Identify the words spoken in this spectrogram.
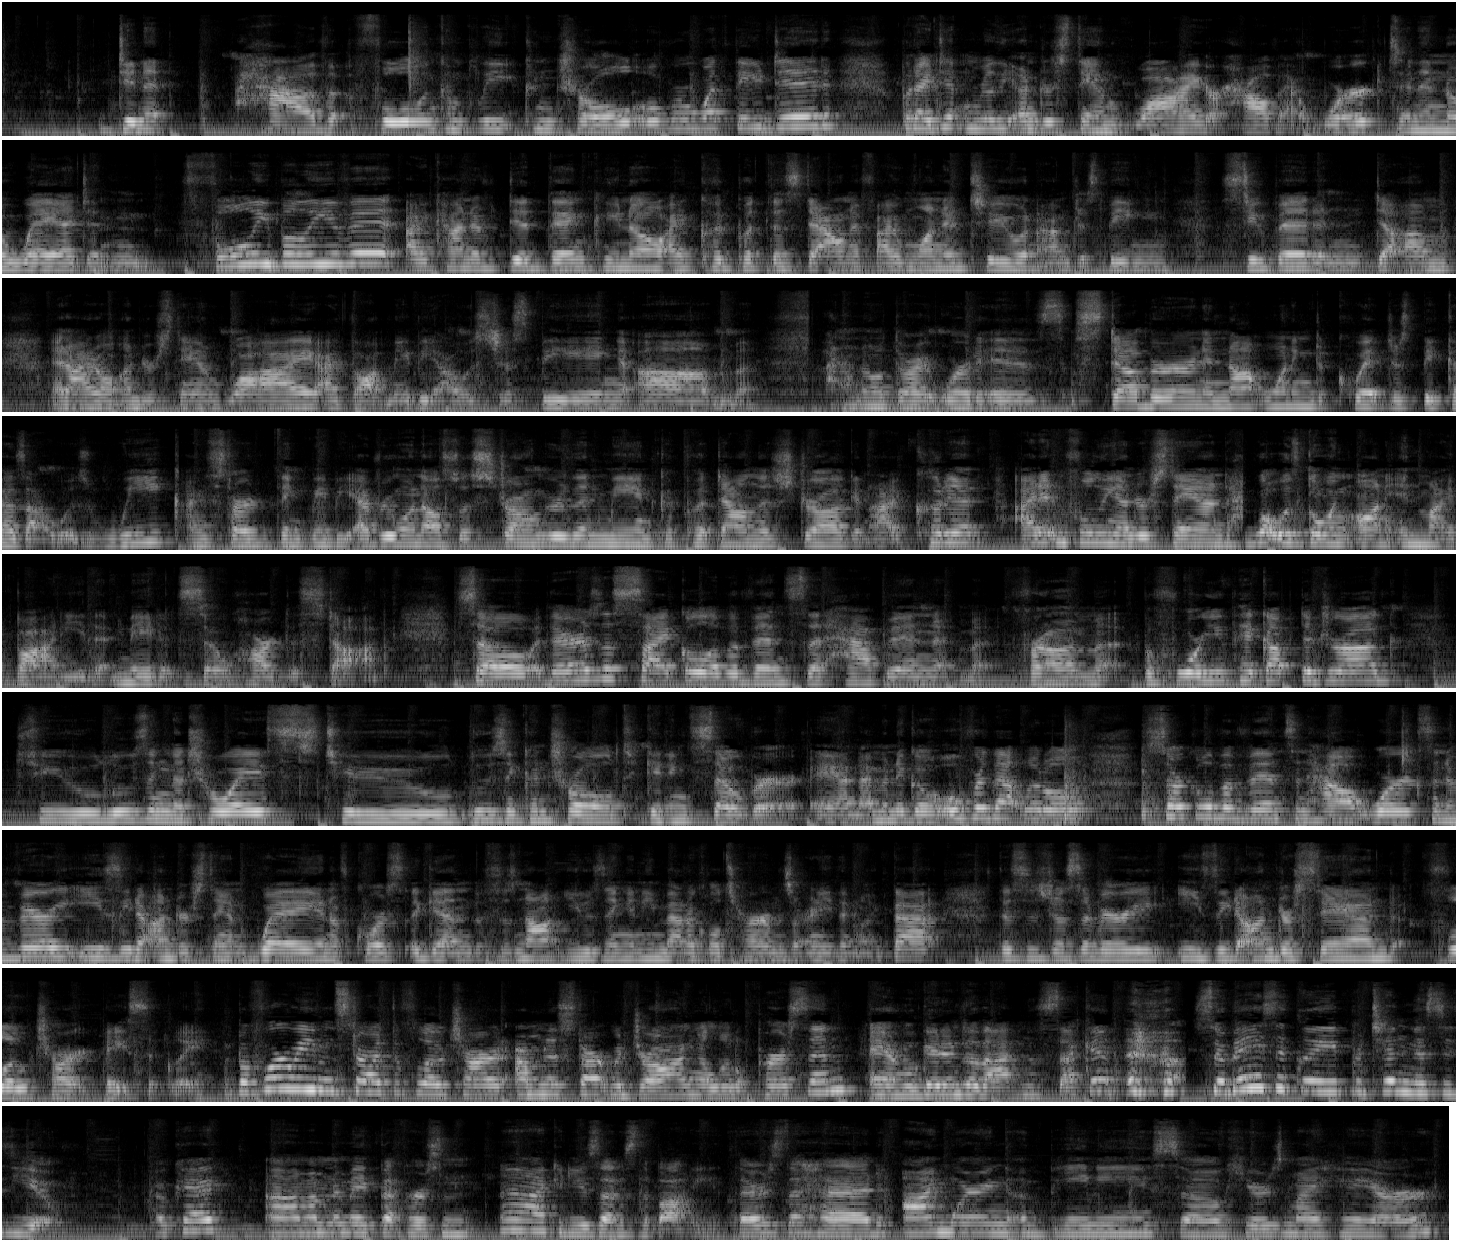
didn't have full and complete control over what they did, but I didn't really understand why or how that worked. And in a way, I didn't fully believe it. I kind of did think, you know, I could put this down if I wanted to, and I'm just being stupid and dumb, and I don't understand why. I thought maybe I was just being, um, I don't know what the right word is, stubborn and not wanting to quit just because I was weak. I started to think maybe everyone else was stronger than me and could put down this drug, and I couldn't. I didn't fully understand what was going on in my body that made it so hard to stop. So there's a cycle of events that happen from before you pick up the drug to losing the choice to losing control to getting sober. And I'm gonna go over that little circle of events and how it works in a very easy to understand way. And of course, again, this is not using any medical terms or anything like that. This is just a very easy to understand flow chart basically. Before we even start the flow chart, I'm gonna start with drawing a little person and we'll get into that in a second. so basically, pretend this is you okay? Um, I'm gonna make that person, eh, I could use that as the body. There's the head. I'm wearing a beanie, so here's my hair.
